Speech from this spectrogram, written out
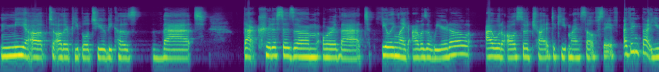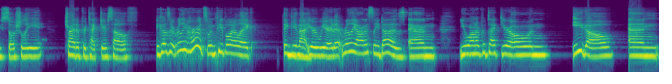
me up to other people too because that that criticism or that feeling like I was a weirdo, I would also try to keep myself safe. I think that you socially try to protect yourself because it really hurts when people are like thinking that mm-hmm. you're weird. It really honestly does. And you want to protect your own ego and,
